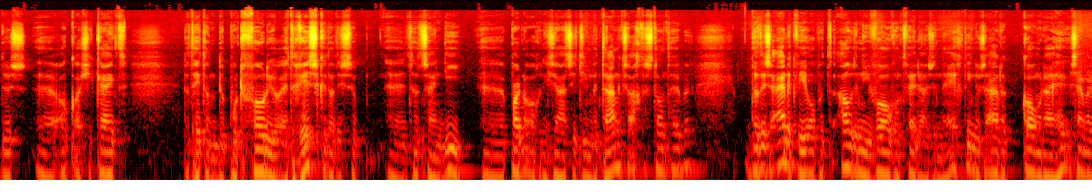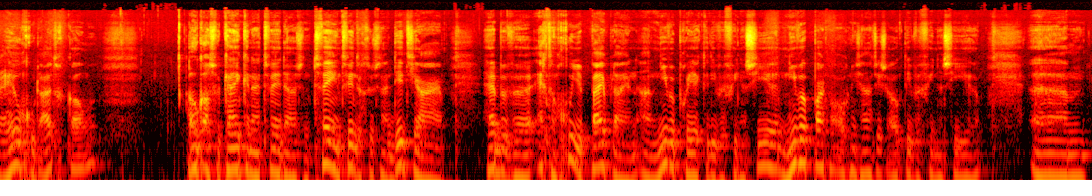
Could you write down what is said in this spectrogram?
Dus ook als je kijkt, dat heet dan de portfolio at risk. Dat is dat zijn die partnerorganisaties die een betalingsachterstand hebben. Dat is eigenlijk weer op het oude niveau van 2019. Dus eigenlijk komen daar, zijn we daar heel goed uitgekomen. Ook als we kijken naar 2022, dus naar dit jaar, hebben we echt een goede pipeline aan nieuwe projecten die we financieren. Nieuwe partnerorganisaties ook die we financieren. Um,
